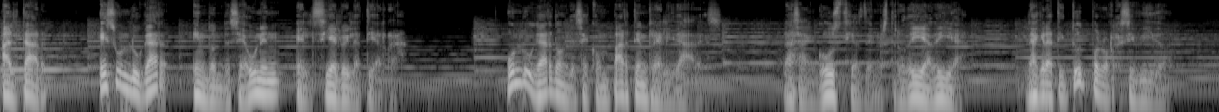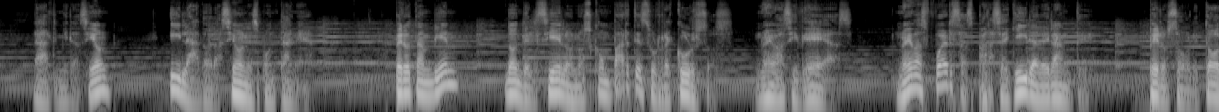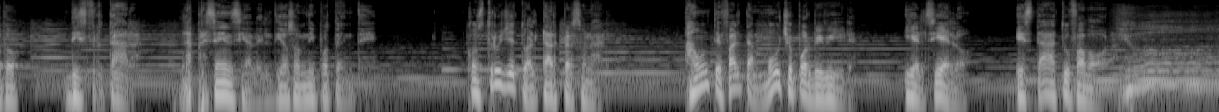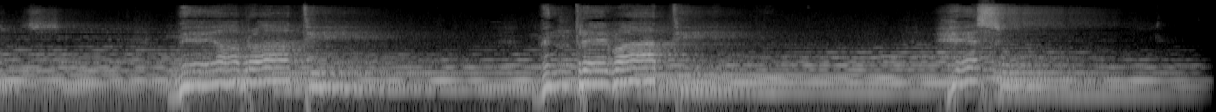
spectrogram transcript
Altar es un lugar en donde se unen el cielo y la tierra. Un lugar donde se comparten realidades, las angustias de nuestro día a día, la gratitud por lo recibido, la admiración y la adoración espontánea. Pero también donde el cielo nos comparte sus recursos, nuevas ideas, nuevas fuerzas para seguir adelante, pero sobre todo disfrutar la presencia del Dios Omnipotente. Construye tu altar personal. Aún te falta mucho por vivir y el cielo está a tu favor. Dios me abra a ti, me entrego a ti, Jesús.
